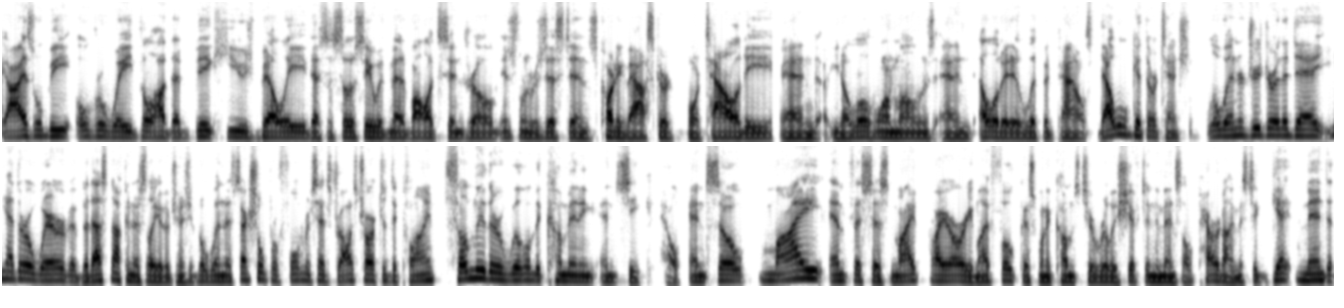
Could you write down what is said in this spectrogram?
guys will be overweight, they'll have that big, huge belly that's associated with metabolic syndrome, insulin resistance, cardiovascular mortality, and you know, low hormones and elevated lipid panels that won't get their attention. Low energy during the day, yeah, they're aware of it, but that's not going to necessarily get their attention. But when the sexual performance has dropped, start to decline, suddenly they're willing to come in and, seek help. And so my emphasis, my priority, my focus when it comes to really shifting the men's health paradigm is to get men to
